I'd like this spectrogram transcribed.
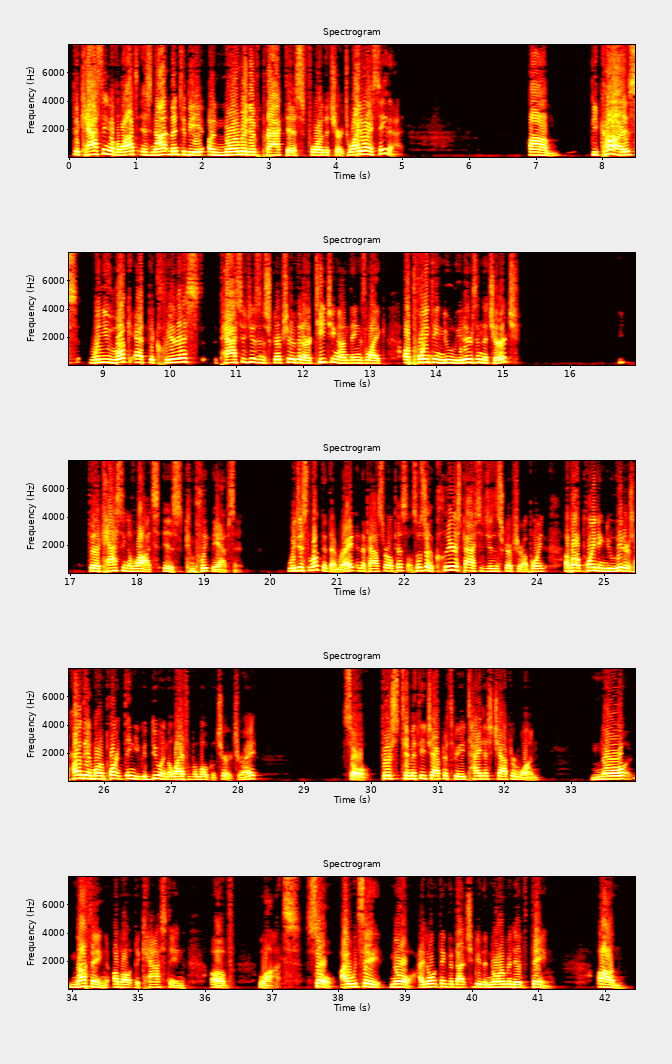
the casting of lots is not meant to be a normative practice for the church. Why do I say that? Um, because when you look at the clearest passages in scripture that are teaching on things like appointing new leaders in the church, the casting of lots is completely absent. We just looked at them, right, in the pastoral epistles. Those are the clearest passages in scripture about, point, about appointing new leaders. Hardly a more important thing you could do in the life of a local church, right? So, 1 Timothy chapter 3, Titus chapter 1, know nothing about the casting of lots. So, I would say, no, I don't think that that should be the normative thing. Um,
